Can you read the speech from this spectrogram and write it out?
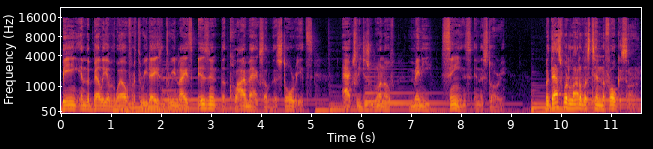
being in the belly of the well for three days and three nights isn't the climax of the story. It's actually just one of many scenes in the story. But that's what a lot of us tend to focus on.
